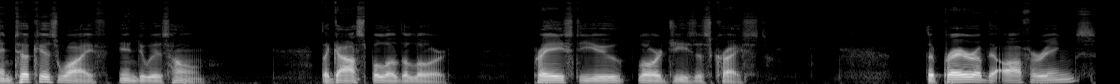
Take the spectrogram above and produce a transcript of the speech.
and took his wife into his home. The Gospel of the Lord. Praise to you, Lord Jesus Christ. The prayer of the offerings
